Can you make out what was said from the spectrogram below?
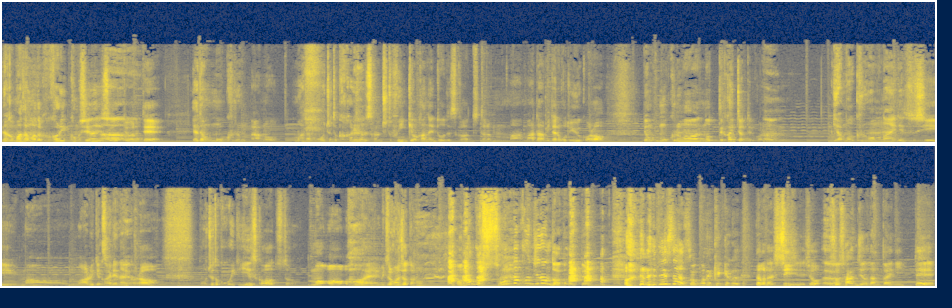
なんかまだまだかかるかもしれないですよ」って言われて。いやでももう車あのまだもうちょっとかかりそうですか？ら、ちょっと雰囲気わかんない。どうですか？って言ったら、うんまあまだみたいなこと言うから。でももう車乗って帰っちゃってるから、いやもう車もないですしまあ歩いて帰れないからもうちょっとここいていいですか？って言ったら「まああはい」みたいな感じだったの。あなんかそんな感じなんだと思って。それでさそこで結局だから7時でしょ、うん。そう3時の段階に行って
